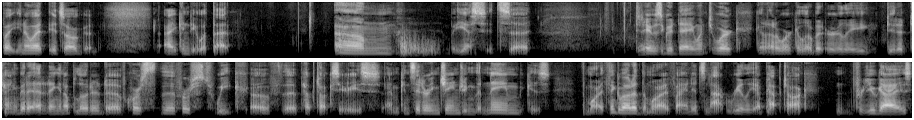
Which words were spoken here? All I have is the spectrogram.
But you know what? It's all good. I can deal with that. Um, but yes, it's uh, today was a good day. Went to work, got out of work a little bit early, did a tiny bit of editing, and uploaded, uh, of course, the first week of the Pep Talk series. I'm considering changing the name because the more I think about it, the more I find it's not really a pep talk for you guys,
